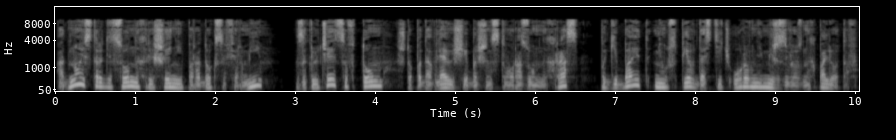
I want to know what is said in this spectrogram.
одно из традиционных решений парадокса Ферми заключается в том, что подавляющее большинство разумных рас погибает, не успев достичь уровня межзвездных полетов.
